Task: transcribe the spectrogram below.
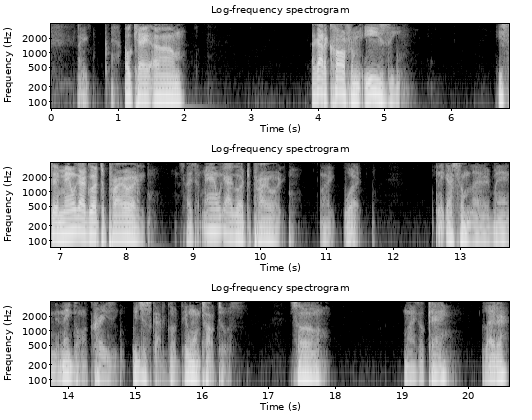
like, okay, um, I got a call from Eazy. He said, man, we gotta go up to priority. So I said, man, we gotta go up to priority. Like, what? And they got some letter, man, and they going crazy. We just gotta go. They won't talk to us. So I'm like, okay, letter.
